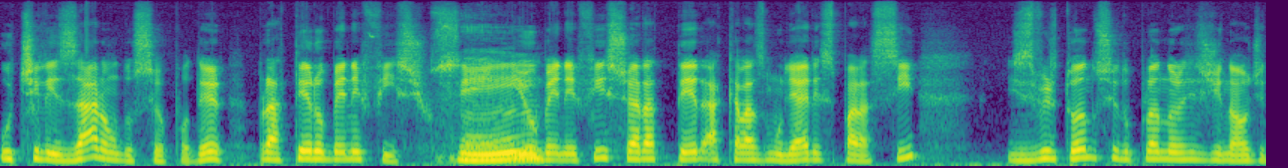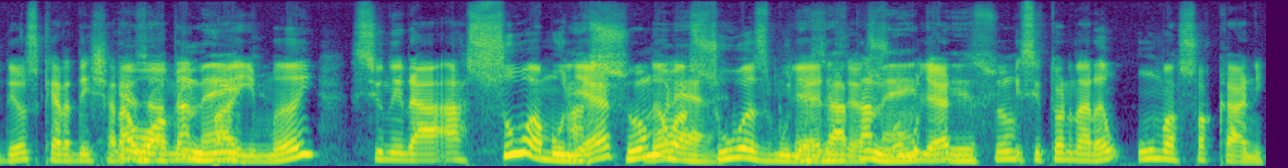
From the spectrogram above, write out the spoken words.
utilizaram do seu poder para ter o benefício. Sim. E o benefício era ter aquelas mulheres para si, desvirtuando-se do plano original de Deus, que era deixará Exatamente. o homem pai e mãe, se unirá à sua mulher, sua não mulher. às suas mulheres, né, à sua mulher, isso. e se tornarão uma só carne.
